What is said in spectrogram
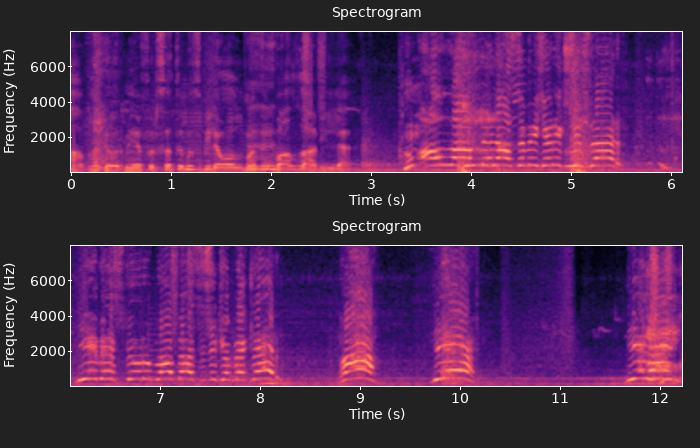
Abla görmeye fırsatımız bile olmadı. Vallahi billahi. Allah'ın belası beceriksizler! Niye besliyorum lan ben sizi köpekler? Ha? Niye? Niye lan?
